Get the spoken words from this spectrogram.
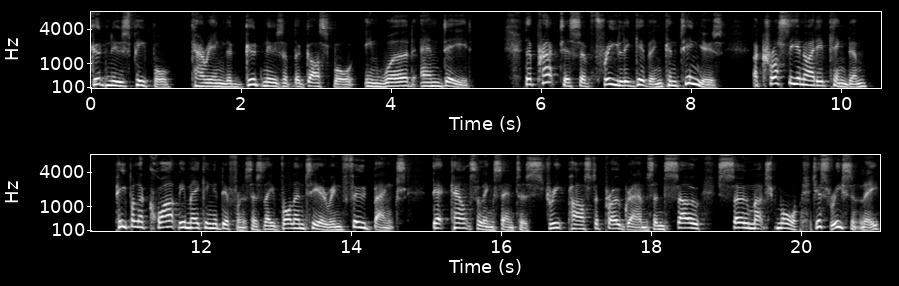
Good news people carrying the good news of the gospel in word and deed. The practice of freely giving continues. Across the United Kingdom, people are quietly making a difference as they volunteer in food banks, debt counseling centres, street pastor programs, and so, so much more. Just recently,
